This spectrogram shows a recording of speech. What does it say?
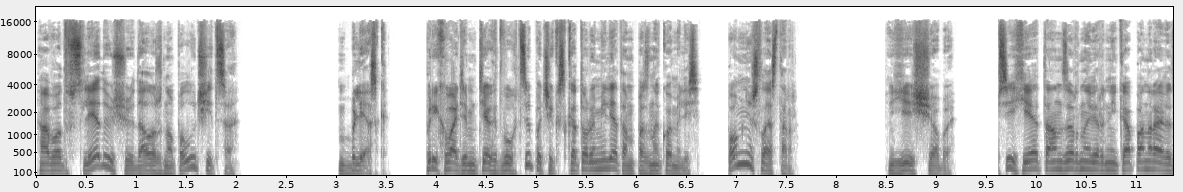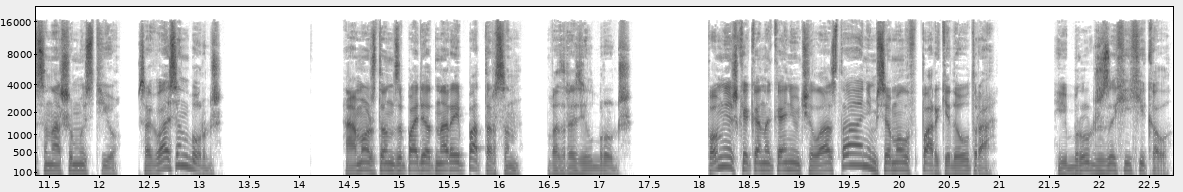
«А вот в следующую должно получиться». «Блеск! Прихватим тех двух цыпочек, с которыми летом познакомились. Помнишь, Лестер?» «Еще бы! Психия Танзер наверняка понравится нашему Стью. Согласен, Брудж? А может, он западет на Рэй Паттерсон, возразил Брудж. Помнишь, как она конючила? Останемся, мол, в парке до утра. И Брудж захихикал.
